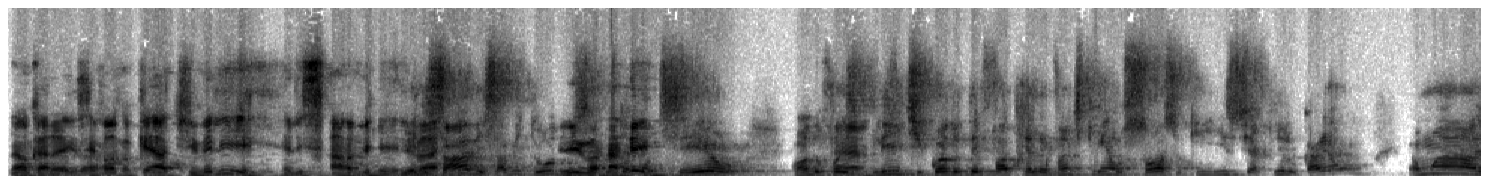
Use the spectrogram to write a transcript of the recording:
Não, cara, você fala qualquer ativo, ele, ele sabe. Ele, ele sabe, sabe tudo, ele sabe vai. o que aconteceu, quando foi é. split, quando teve fato relevante, quem é o sócio, que isso e aquilo. O cara é um, é uma.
